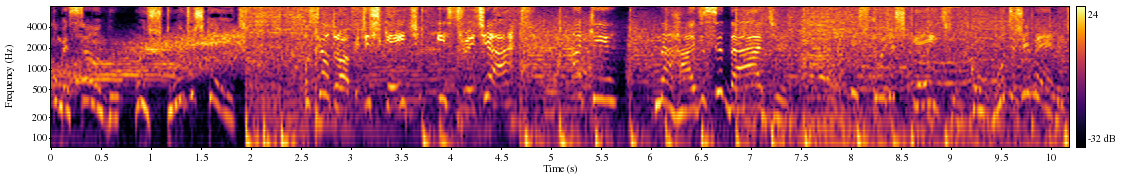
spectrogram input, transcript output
começando o Estúdio Skate. O seu drop de skate e street art. Aqui, na Rádio Cidade. Estúdio Skate, com Guto Jimenez.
